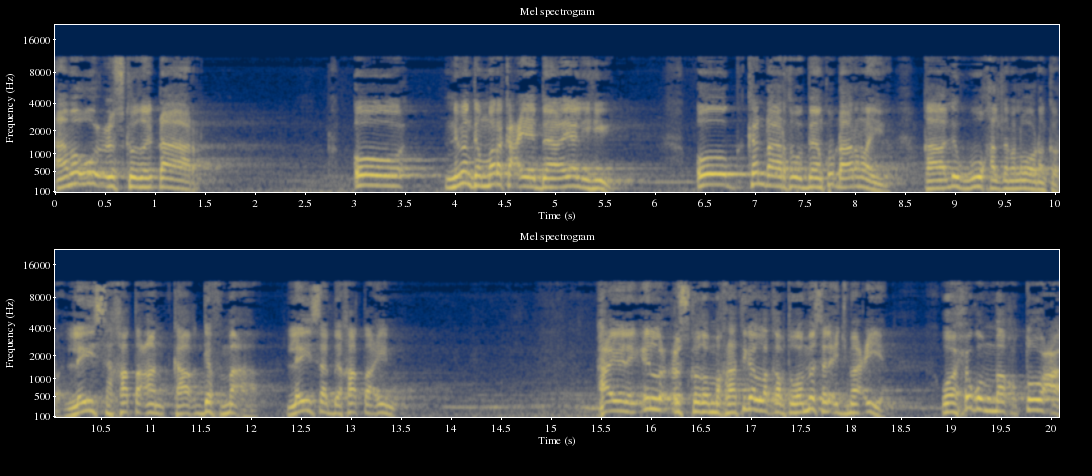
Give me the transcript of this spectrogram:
ama uu cuskado dhaar oo nimanka marakacaya beenaalayaal yihiin oo kan dhaarta uu been ku dhaaranayo qaadigu wuu khaldama lama odhan karo. Laysa khaa'an kaagaf ma aha. Laysa bikhaa'in maxaa yeelay in la cuskado makhraatiga la qabto waa masala ijmaaciya waa xukun maqtuuca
